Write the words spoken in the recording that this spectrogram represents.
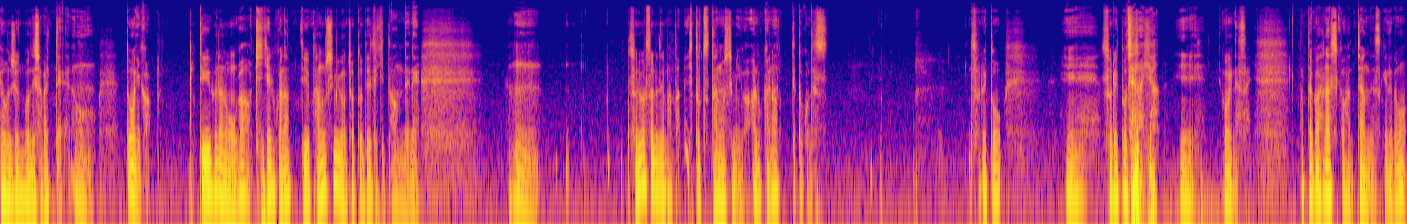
標準語で喋って、うん、どうにかっていう風なのが聞けるかなっていう楽しみもちょっと出てきたんでね。うん。それはそれでまた一つ楽しみがあるかなってとこです。それとえー、それとじゃないや。えー、ごめんなさい。全く話変わっちゃうんですけれども。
